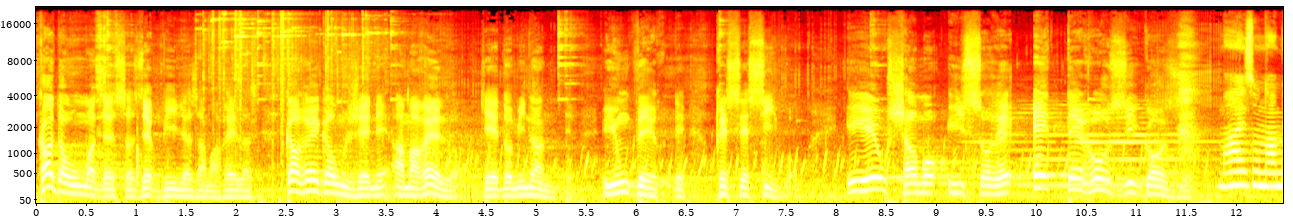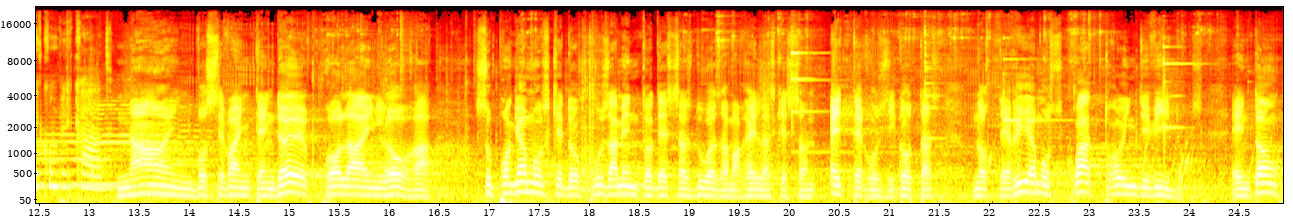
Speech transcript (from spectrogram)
Cada uma dessas ervilhas amarelas carrega um gene amarelo, que é dominante, e um verde, recessivo. E eu chamo isso de heterozigose. Mais um nome complicado. Não, você vai entender, Fräulein Laura. Suponhamos que do cruzamento dessas duas amarelas que são heterozigotas, nós teríamos quatro indivíduos. Então,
